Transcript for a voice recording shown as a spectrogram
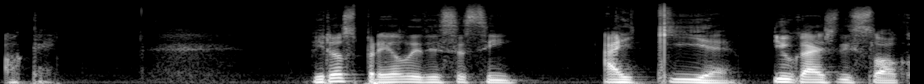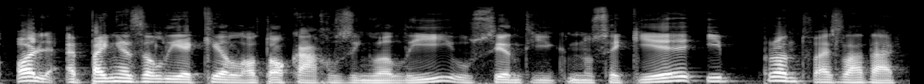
ok. Virou-se para ele e disse assim: a IKEA. E o gajo disse logo: Olha, apanhas ali aquele autocarrozinho ali, o centro e não sei o quê, e pronto, vais lá dar.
